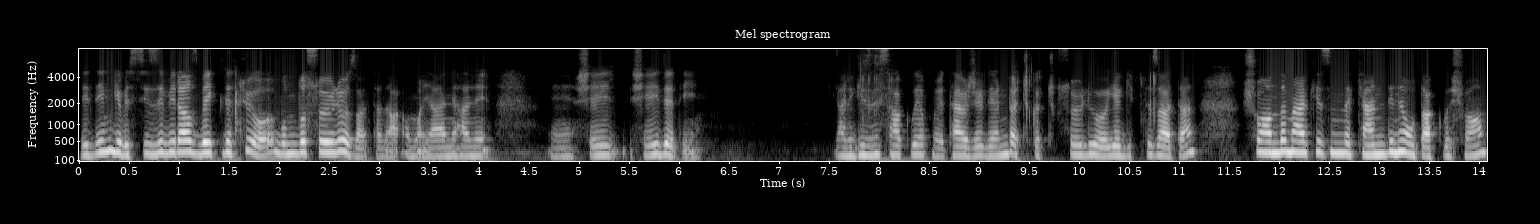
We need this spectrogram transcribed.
Dediğim gibi sizi biraz bekletiyor. Bunu da söylüyor zaten ama yani hani e, şey şey de değil. Yani gizli saklı yapmıyor. Tercihlerini de açık açık söylüyor. Ya gitti zaten. Şu anda merkezinde kendine odaklı şu an.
